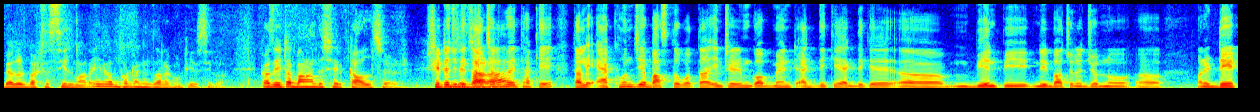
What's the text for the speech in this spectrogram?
ব্যালট বাক্স সিল মারা এরকম ঘটনা কিন্তু তারা ঘটিয়েছিল। কাজে এটা বাংলাদেশের কালচার সেটা যদি কালচার হয়ে থাকে তাহলে এখন যে বাস্তবতা ইন্টারিম গভর্নমেন্ট একদিকে একদিকে বিএনপি নির্বাচনের জন্য মানে ডেট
